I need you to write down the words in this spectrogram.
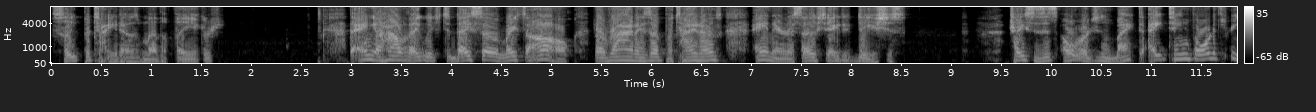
sweet potatoes, motherfuckers. The annual holiday, which today celebrates all varieties of potatoes and their associated dishes, traces its origins back to 1843,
